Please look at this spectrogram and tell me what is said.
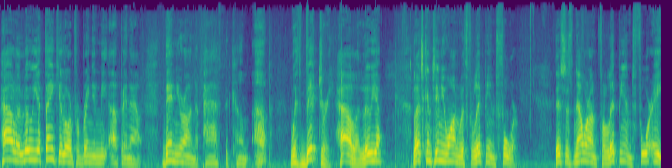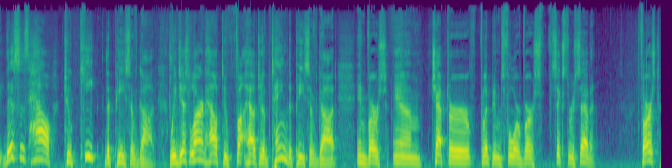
Hallelujah. Thank you, Lord, for bringing me up and out. Then you're on the path to come up with victory. Hallelujah. Let's continue on with Philippians 4. This is now we're on Philippians 4 8. This is how to keep the peace of God. We just learned how to how to obtain the peace of God in verse um, chapter Philippians 4, verse 6 through 7. First,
